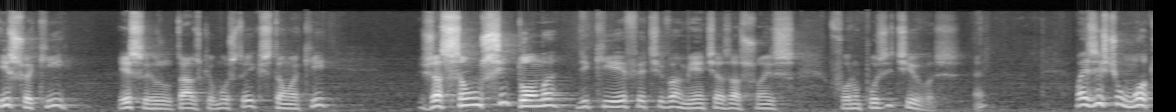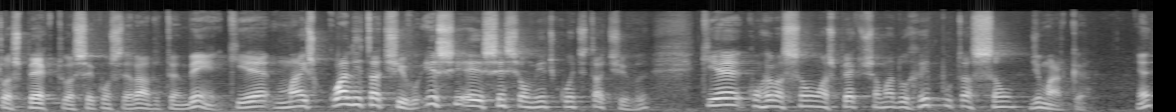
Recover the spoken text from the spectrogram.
isso aqui esses resultados que eu mostrei, que estão aqui, já são um sintoma de que efetivamente as ações foram positivas. Mas existe um outro aspecto a ser considerado também, que é mais qualitativo. Esse é essencialmente quantitativo, né? que é com relação a um aspecto chamado reputação de marca. Né?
